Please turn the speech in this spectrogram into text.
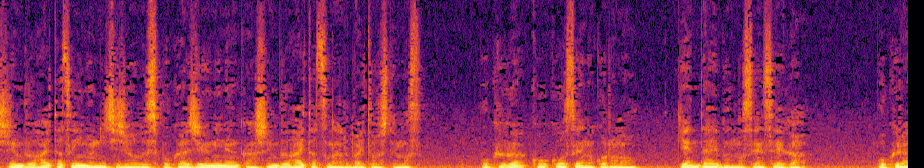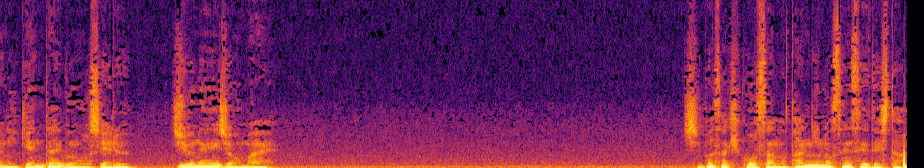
新聞配達員の日常です。僕は12年間新聞配達のアルバイトをしています。僕が高校生の頃の現代文の先生が僕らに現代文を教える10年以上前。柴咲コウさんの担任の先生でした。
